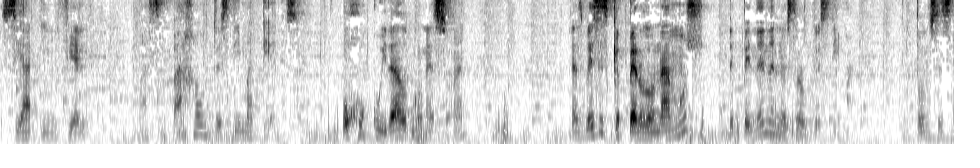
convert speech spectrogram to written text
sea infiel, más baja autoestima tienes. Ojo, cuidado con eso, ¿eh? Las veces que perdonamos dependen de nuestra autoestima. Entonces,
